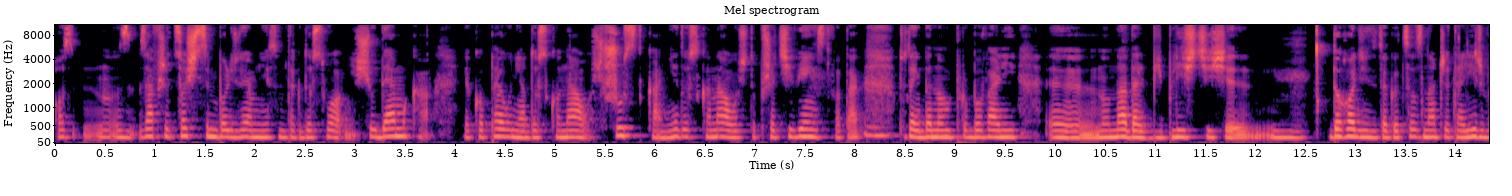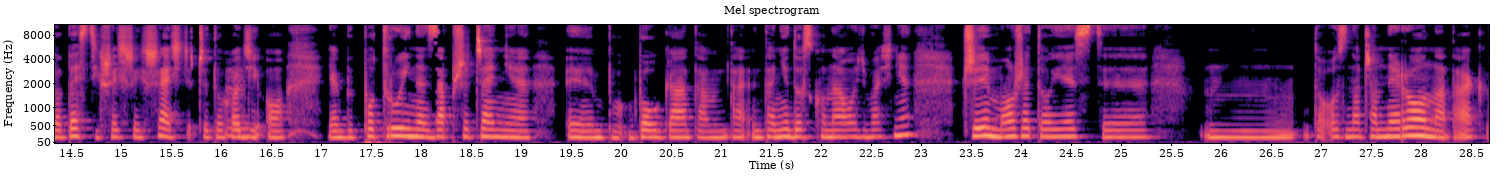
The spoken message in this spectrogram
o, no, zawsze coś symbolizują, nie są tak dosłownie. Siódemka jako pełnia doskonałość, szóstka niedoskonałość to przeciwieństwo, tak? Mm. Tutaj będą próbowali, y, no nadal bibliści się mm, dochodzić do tego, co znaczy ta liczba bestii 666, czy to mm. chodzi o jakby potrójne zaprzeczenie y, Boga, tam ta, ta niedoskonałość właśnie, czy może to jest y, to oznacza Nerona, tak?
